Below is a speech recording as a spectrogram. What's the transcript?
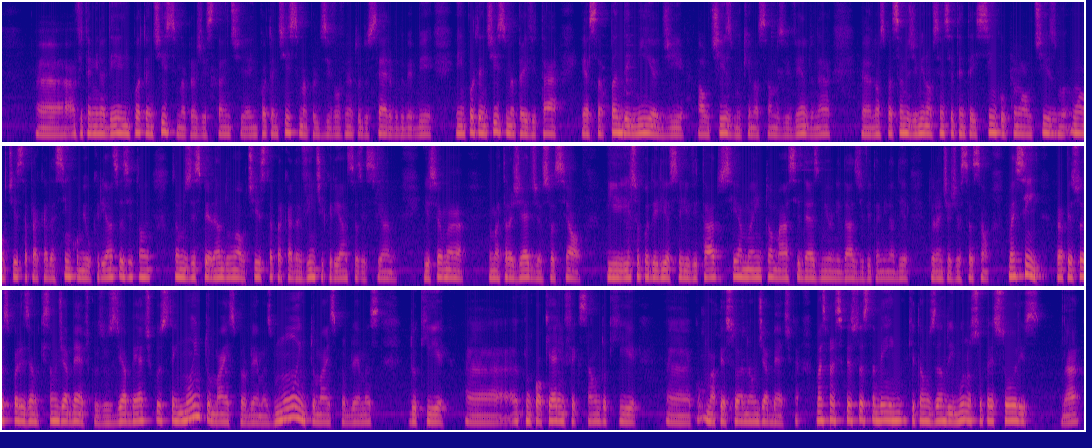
Uh, a vitamina D é importantíssima para a gestante, é importantíssima para o desenvolvimento do cérebro do bebê, é importantíssima para evitar essa pandemia de autismo que nós estamos vivendo, né? Uh, nós passamos de 1975 com autismo, um autista para cada 5 mil crianças então estamos esperando um autista para cada 20 crianças esse ano. Isso é uma, é uma tragédia social. E isso poderia ser evitado se a mãe tomasse 10 mil unidades de vitamina D durante a gestação. Mas sim, para pessoas, por exemplo, que são diabéticos, os diabéticos têm muito mais problemas, muito mais problemas do que uh, com qualquer infecção do que uh, uma pessoa não diabética. Mas para as pessoas também que estão usando imunossupressores, né,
